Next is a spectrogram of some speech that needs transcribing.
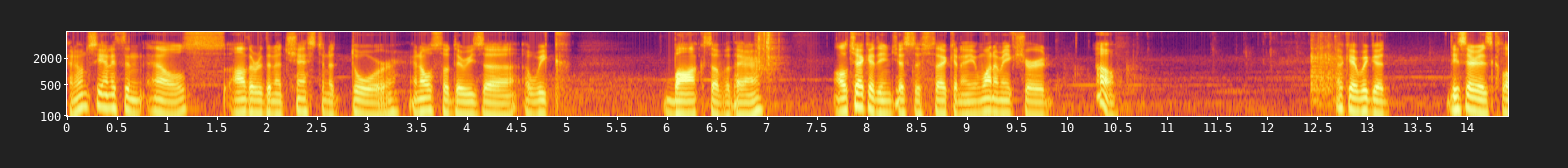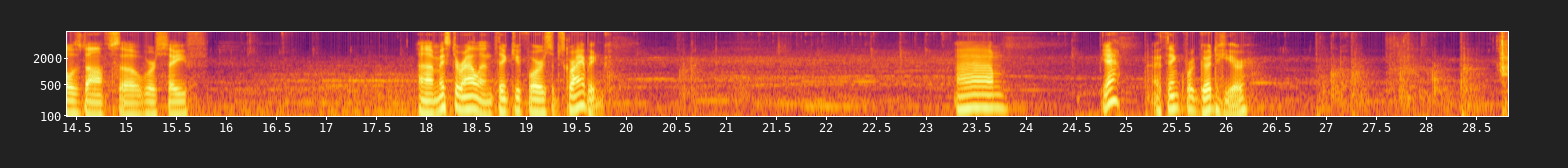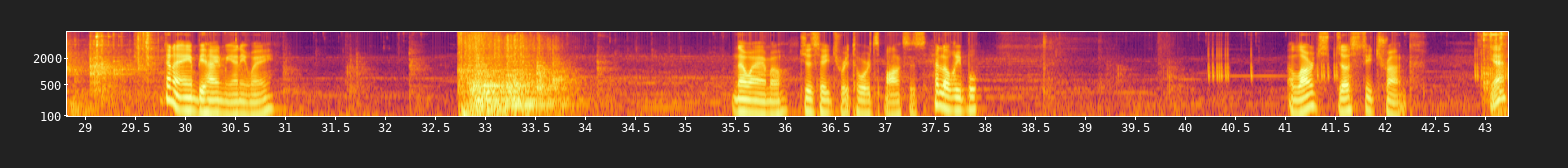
I don't see anything else other than a chest and a door. And also there is a, a weak box over there. I'll check it in just a second. I want to make sure... Oh. Okay, we're good. This area is closed off, so we're safe. Uh, Mr. Allen, thank you for subscribing. Um, yeah, I think we're good here. I'm gonna aim behind me anyway. No ammo, just H retorts boxes. Hello, Ribu. A large dusty trunk. Yeah.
